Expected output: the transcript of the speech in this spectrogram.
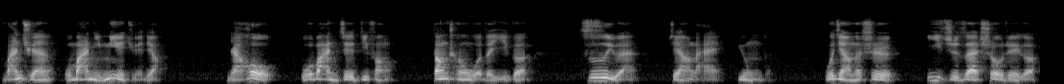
完全我把你灭绝掉，然后我把你这个地方当成我的一个资源这样来用的。我讲的是。一直在受这个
